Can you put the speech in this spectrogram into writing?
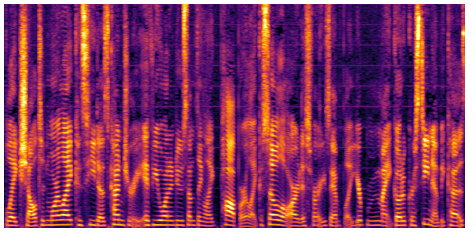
blake shelton more like because he does country if you want to do something like pop or like a solo artist for example you might go to christina because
